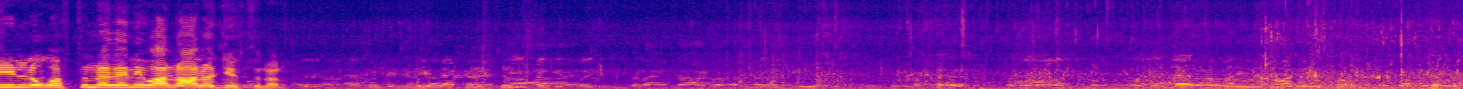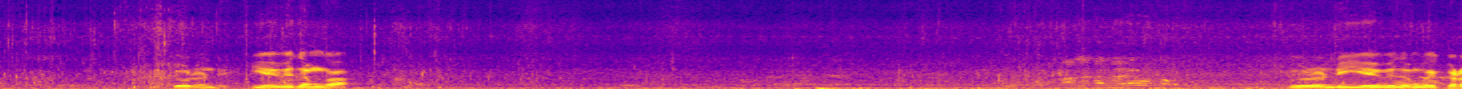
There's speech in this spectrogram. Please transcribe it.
నీళ్ళు వస్తున్నదని వాళ్ళు ఆలోచిస్తున్నారు. చూడండి ఏ విధంగా చూడండి ఏ విధంగా ఇక్కడ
